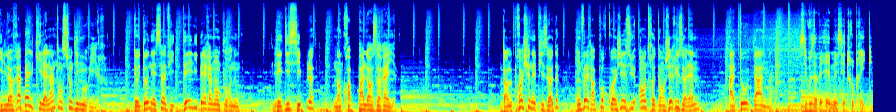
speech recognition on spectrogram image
Il leur rappelle qu'il a l'intention d'y mourir, de donner sa vie délibérément pour nous. Les disciples n'en croient pas leurs oreilles. Dans le prochain épisode, on verra pourquoi Jésus entre dans Jérusalem à dos d'âne. Si vous avez aimé cette rubrique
